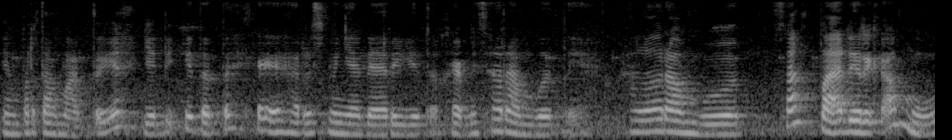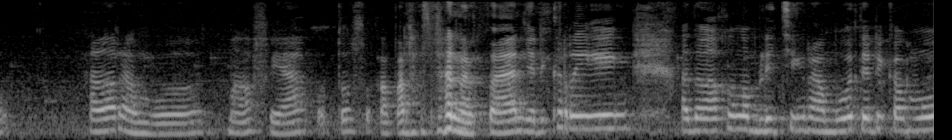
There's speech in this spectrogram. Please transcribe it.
Yang pertama tuh ya jadi kita teh kayak harus menyadari gitu kayak misal rambut nih halo rambut. Sapa diri kamu? Halo rambut. Maaf ya aku tuh suka panas-panasan jadi kering. Atau aku ngebleaching rambut jadi kamu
